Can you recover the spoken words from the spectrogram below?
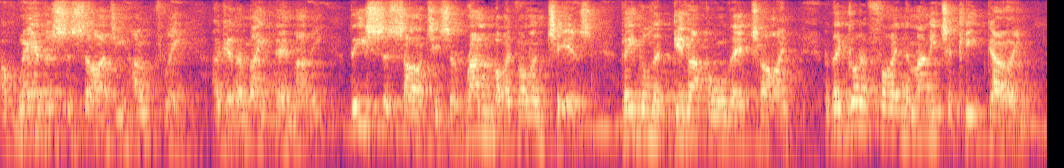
at where the society hopefully are going to make their money. These societies are run by volunteers, people that give up all their time, but they've got to find the money to keep going.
